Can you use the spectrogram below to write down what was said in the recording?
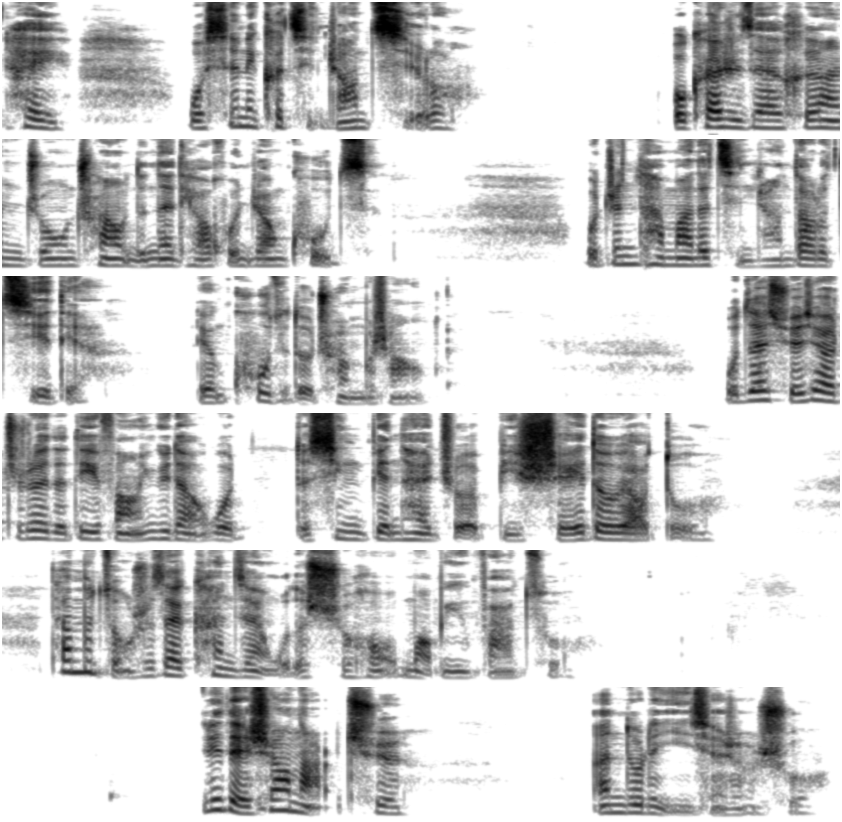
嘿。我心里可紧张极了，我开始在黑暗中穿我的那条混账裤子。我真他妈的紧张到了极点，连裤子都穿不上了。我在学校之类的地方遇到过的性变态者比谁都要多，他们总是在看见我的时候毛病发作。你得上哪儿去？安多里尼先生说，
